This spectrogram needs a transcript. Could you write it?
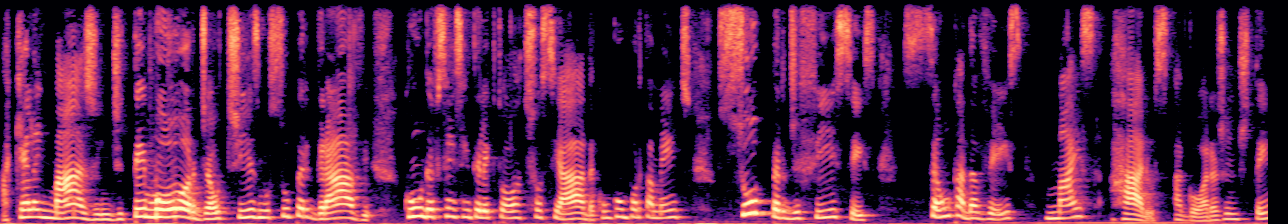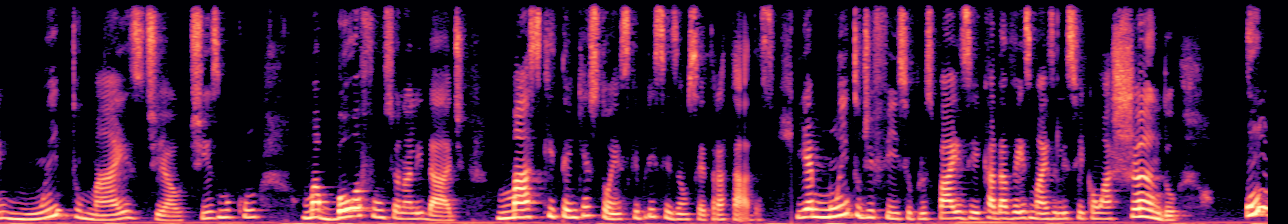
Aquela imagem de temor de autismo super grave, com deficiência intelectual associada, com comportamentos super difíceis, são cada vez mais raros. Agora a gente tem muito mais de autismo com uma boa funcionalidade mas que tem questões que precisam ser tratadas. E é muito difícil para os pais e cada vez mais eles ficam achando um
